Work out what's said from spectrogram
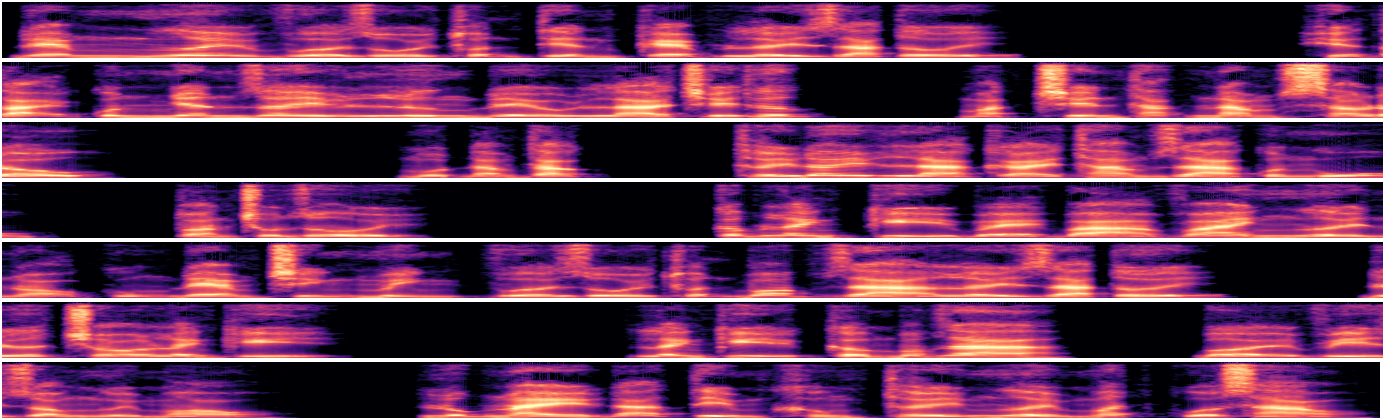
đem ngươi vừa rồi thuận tiền kẹp lấy ra tới. Hiện tại quân nhân dây lưng đều là chế thức, mặt trên thác năm sao đâu. Một đám tặc, thấy đây là cái tham gia quân ngũ, toàn trốn rồi. Cấp lãnh kỳ bẻ bả vai người nọ cũng đem chính mình vừa rồi thuận bóp ra lấy ra tới, đưa cho lãnh kỳ. Lãnh kỳ cầm bóp ra, bởi vì do người mau, lúc này đã tìm không thấy người mất của sao,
